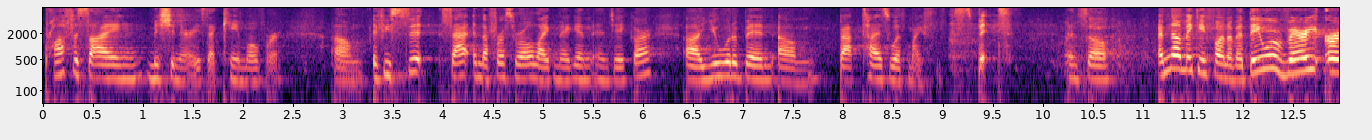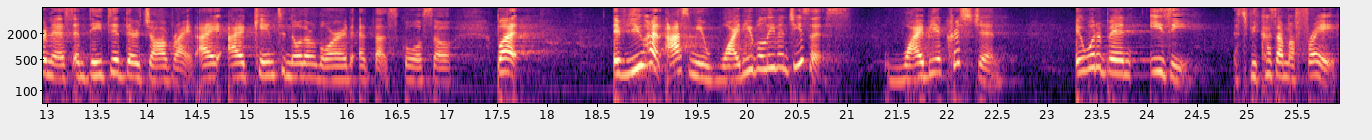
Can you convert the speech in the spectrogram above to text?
prophesying missionaries that came over. Um, if you sit, sat in the first row like Megan and Jake are, uh, you would have been um, baptized with my spit. And so I'm not making fun of it. They were very earnest and they did their job right. I, I came to know the Lord at that school. So, but if you had asked me, why do you believe in Jesus? Why be a Christian? It would have been easy. It's because I'm afraid.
